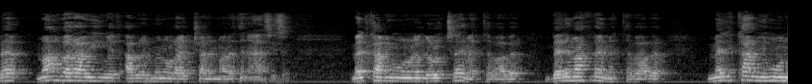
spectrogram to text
በማህበራዊ ህይወት አብረን መኖር አይቻልም ማለትን አያሲዝም። መልካም የሆኑ ነገሮች ላይ መተባበር በልማት ላይ መተባበር መልካም የሆኑ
